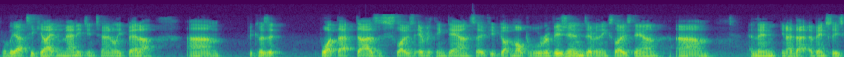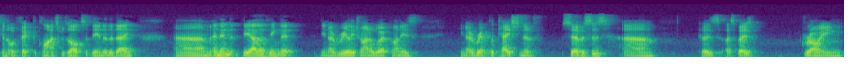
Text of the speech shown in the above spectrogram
probably articulate and manage internally better, um, because it what that does is slows everything down. So if you've got multiple revisions, everything slows down, um, and then you know that eventually is going to affect the client's results at the end of the day. Um, and then the other thing that you know really trying to work on is you know replication of services because um, I suppose growing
